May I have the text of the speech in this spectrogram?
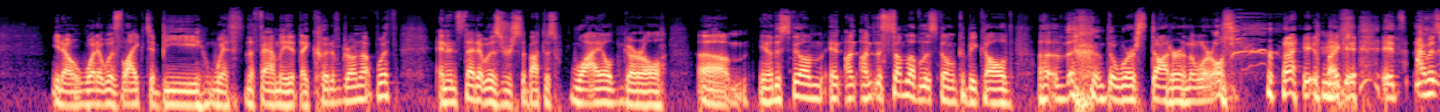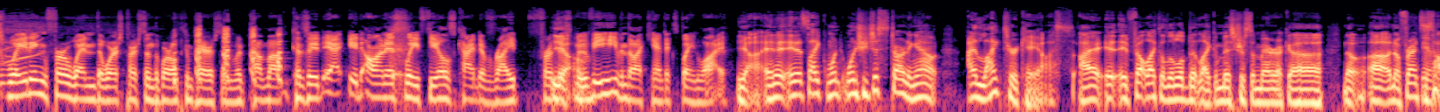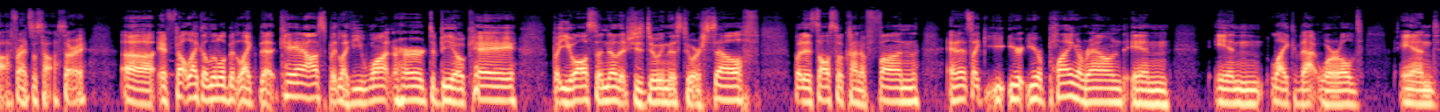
you know what it was like to be with the family that they could have grown up with and instead it was just about this wild girl um you know this film on, on some level this film could be called uh, the, the worst daughter in the world right like it, it's I was waiting for when the worst person in the world comparison would come up because it it honestly feels kind of ripe for this Yeah. movie, even though I can't explain why. Yeah, and, it, and it's like when when she's just starting out, I liked her chaos. I it, it felt like a little bit like Mistress America. No, uh, no, Frances Yeah. Ha. Frances Ha. Sorry. Uh, it felt like a little bit like that chaos, but like you want her to be okay, but you also know that she's doing this to herself. But it's also kind of fun, and it's like you- you're you're playing around in in like that world, and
